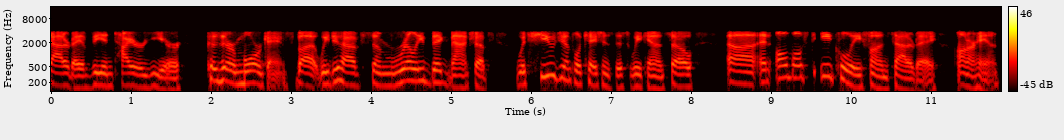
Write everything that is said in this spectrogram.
Saturday of the entire year because there are more games. But we do have some really big matchups with huge implications this weekend. So, uh, an almost equally fun Saturday on our hands.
